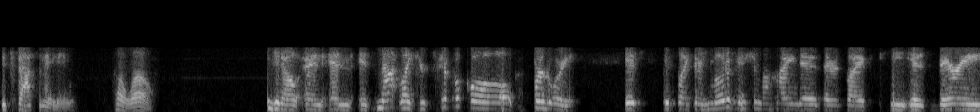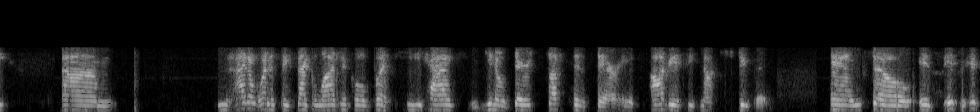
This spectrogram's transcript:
It's fascinating Oh wow. you know, and and it's not like your typical burglary. It's it's like there's motivation behind it. There's like he is very um I don't want to say psychological, but he has you know, there's substance there and it's obvious he's not stupid. And so it's it's it's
